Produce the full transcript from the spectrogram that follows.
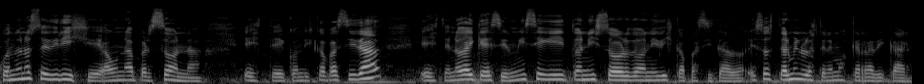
Cuando uno se dirige a una persona este, con discapacidad, este, no hay que decir ni cieguito, ni sordo, ni discapacitado. Esos términos los tenemos que erradicar.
